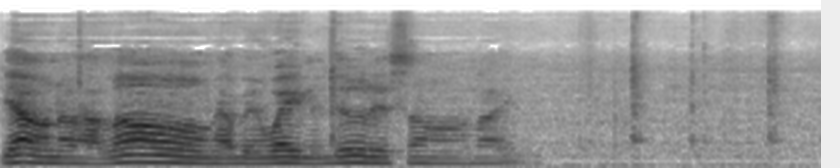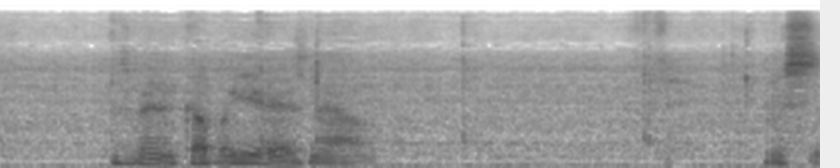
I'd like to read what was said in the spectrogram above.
Y'all don't know how long I've been waiting to do this song. Like, it's been a couple years now. Let's see.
